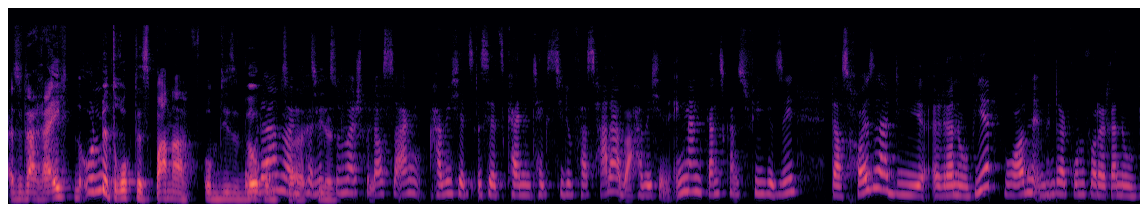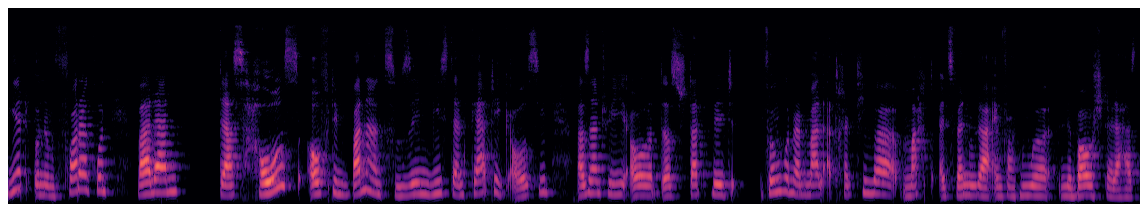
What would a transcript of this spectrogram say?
also da reicht ein unbedrucktes Banner, um diese Wirkung Oder zu erzielen. man könnte zum Beispiel auch sagen, habe ich jetzt, ist jetzt keine textile Fassade, aber habe ich in England ganz, ganz viel gesehen, dass Häuser, die renoviert wurden, im Hintergrund wurde renoviert und im Vordergrund war dann das Haus auf dem Banner zu sehen, wie es dann fertig aussieht, was natürlich auch das Stadtbild 500 Mal attraktiver macht, als wenn du da einfach nur eine Baustelle hast.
